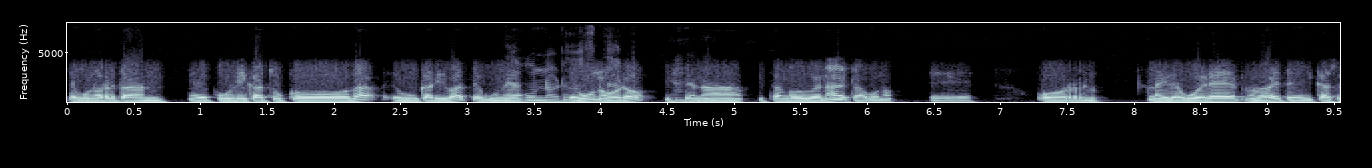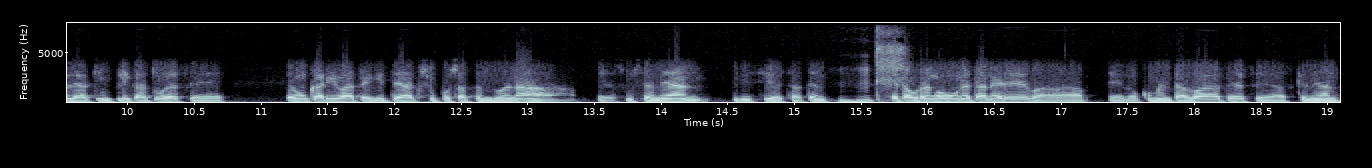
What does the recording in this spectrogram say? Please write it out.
egun horretan e, publikatuko da, egunkari bat, egune, egun oro, egun oro izena izango duena, eta bueno, e, hor nahi dugu ere, nolabait, e, ikasleak implikatu ez, e, egunkari bat egiteak suposatzen duena e, zuzenean bizi ezaten. Mhm. Eta hurrengo gunetan ere, ba, e, dokumental bat, ez, e, azkenean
